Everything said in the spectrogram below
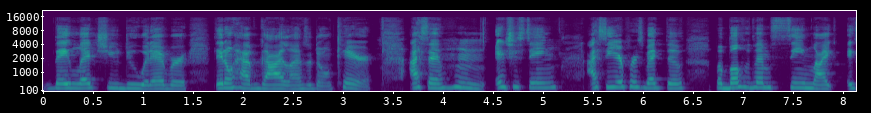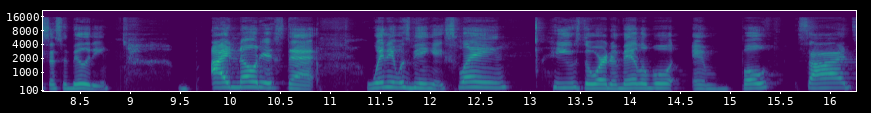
they let you do whatever, they don't have guidelines or don't care. I said, hmm, interesting. I see your perspective, but both of them seem like accessibility. I noticed that when it was being explained, he used the word available in both sides.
